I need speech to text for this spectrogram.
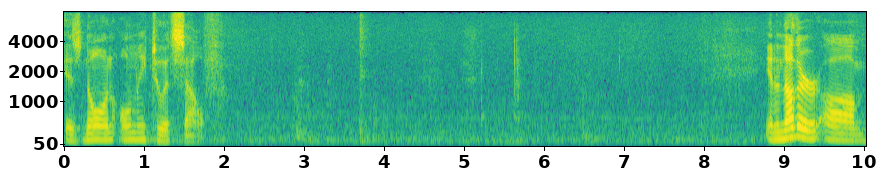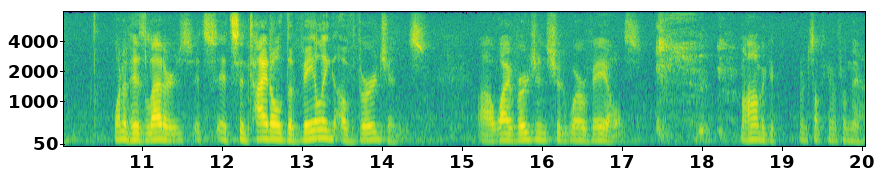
is known only to itself. In another um, one of his letters, it's, it's entitled The Veiling of Virgins uh, Why Virgins Should Wear Veils. Muhammad could learn something from that.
